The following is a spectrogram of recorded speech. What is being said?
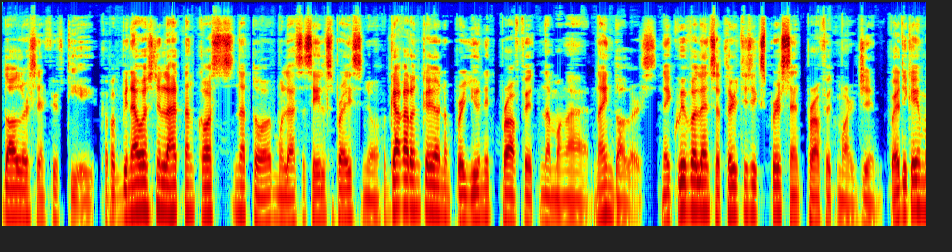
$8.58. Kapag binawas nyo lahat ng costs na to mula sa sales price nyo, magkakaroon kayo ng per unit profit na mga $9 na equivalent sa 36% profit margin. Pwede kayong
